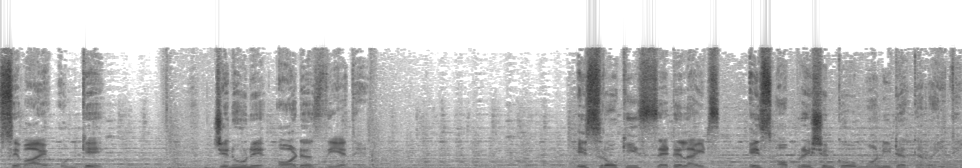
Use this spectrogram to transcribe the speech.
सिवाय उनके, जिन्होंने ऑर्डर्स दिए थे। इसरो की सैटेलाइट्स इस ऑपरेशन को मॉनिटर कर रही थी।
